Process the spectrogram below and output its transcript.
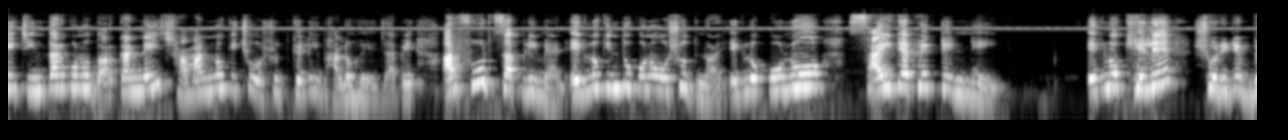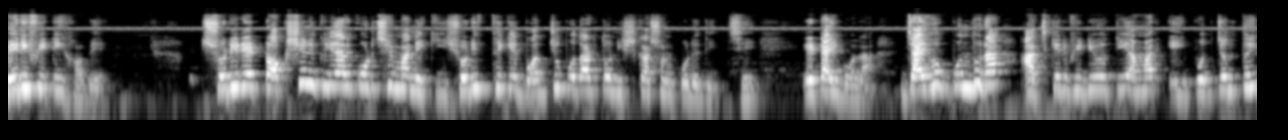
এই চিন্তার কোনো দরকার নেই, সামান্য কিছু ওষুধ খেলেই ভালো হয়ে যাবে। আর ফুড সাপ্লিমেন্ট এগুলো কিন্তু কোনো ওষুধ নয়, এগুলো কোনো সাইড এফেক্টের নেই। এগুলো খেলে শরীরে বেনিফিটই হবে। শরীরের টক্সিন ক্লিয়ার করছে মানে কি? শরীর থেকে বর্জ্য পদার্থ নিষ্কাশন করে দিচ্ছে। এটাই বলা। যাই হোক বন্ধুরা, আজকের ভিডিওটি আমার এই পর্যন্তই।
